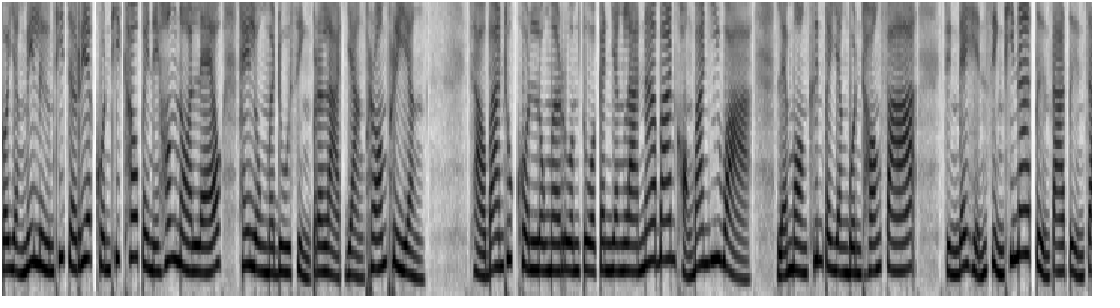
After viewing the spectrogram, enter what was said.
ก็ยังไม่ลืมที่จะเรียกคนที่เข้าไปในห้องนอนแล้ว ให้ลงมาดูสิ่งประหลาดอย่างพร้อมเพรียง ชาวบ้านทุกคนลงมารวมตัวกันยังลานหน้าบ้านของบ้านยี่หว่า และมองขึ้นไปยังบนท้องฟ้า จึงได้เห็นสิ่งที่น่าตื่นตาตื่นใจ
